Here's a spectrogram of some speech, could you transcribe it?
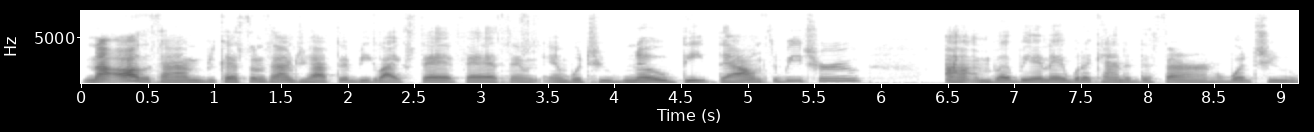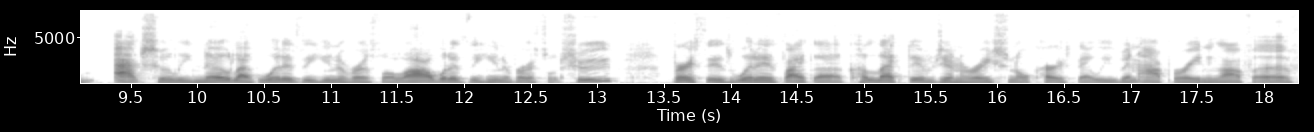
not all the time because sometimes you have to be like steadfast in, in what you know deep down to be true. Um, but being able to kind of discern what you actually know, like what is the universal law, what is the universal truth, versus what is like a collective generational curse that we've been operating off of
